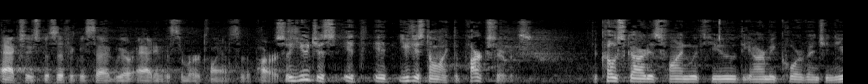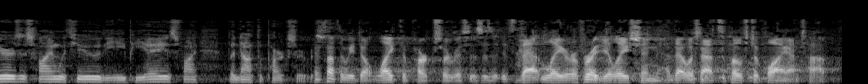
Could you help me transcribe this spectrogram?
actually specifically said we are adding the submerged lands to the park. So you just, it, it, you just don't like the Park Service. The Coast Guard is fine with you, the Army Corps of Engineers is fine with you, the EPA is fine, but not the Park Service. It's not that we don't like the Park Service, it's, it's that layer of regulation that was not supposed to apply on top.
